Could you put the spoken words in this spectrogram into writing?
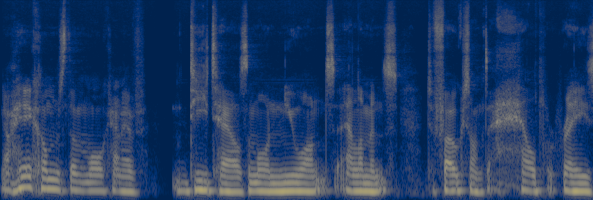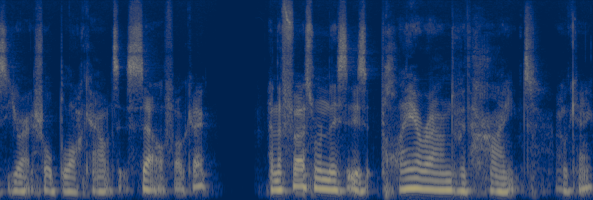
Now here comes the more kind of details, the more nuanced elements to focus on to help raise your actual block out itself, okay? And the first one this is play around with height. Okay.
